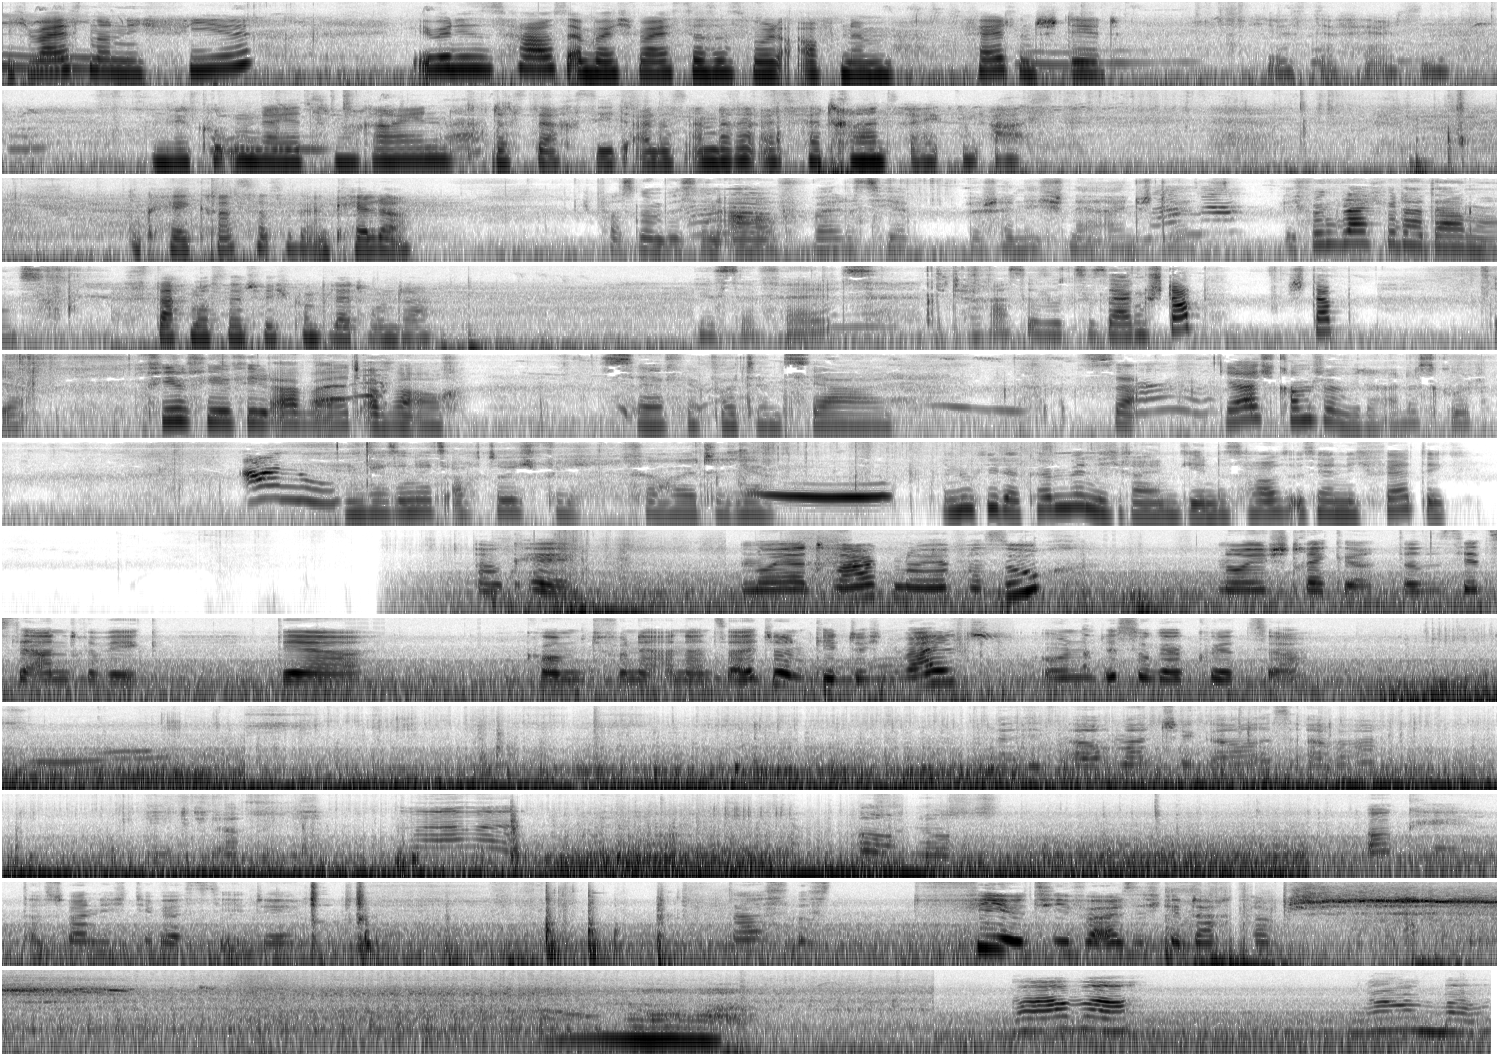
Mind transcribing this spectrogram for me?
Ich weiß noch nicht viel über dieses Haus, aber ich weiß, dass es wohl auf einem Felsen steht. Hier ist der Felsen. Und wir gucken da jetzt mal rein. Das Dach sieht alles andere als vertrauenserweckend aus. Okay, krass, hat sogar einen Keller. Ich passe nur ein bisschen auf, weil das hier wahrscheinlich schnell einstürzt. Ich bin gleich wieder da, Maus. Das Dach muss natürlich komplett runter. Hier ist der Fels, die Terrasse sozusagen. Stopp! Stopp! Ja, viel, viel, viel Arbeit, aber auch sehr viel Potenzial. So, ja, ich komme schon wieder, alles gut. Und wir sind jetzt auch durch für, für heute hier. Anuki, da können wir nicht reingehen. Das Haus ist ja nicht fertig. Okay. Neuer Tag, neuer Versuch, neue Strecke. Das ist jetzt der andere Weg. Der kommt von der anderen Seite und geht durch den Wald und ist sogar kürzer. Da sieht auch matschig aus, aber geht, glaube ich. Mama. Oh no. Okay, das war nicht die beste Idee. Das ist viel tiefer, als ich gedacht habe. Oh no. Mama. Mama.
